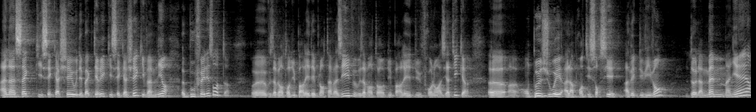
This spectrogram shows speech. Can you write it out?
un insecte qui s'est caché ou des bactéries qui s'est caché qui va venir euh, bouffer les autres. Euh, vous avez entendu parler des plantes invasives, vous avez entendu parler du frelon asiatique. on peut jouer à l'apprenti sorcier avec du vivant de la même manière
